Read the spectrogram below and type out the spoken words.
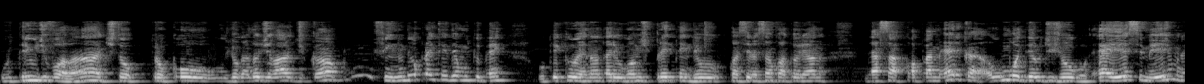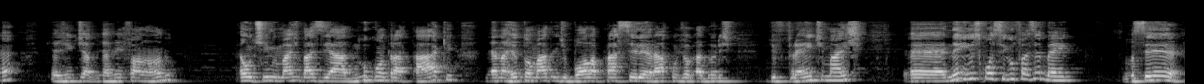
o trio de volantes, trocou o jogador de lado de campo. Enfim, não deu para entender muito bem o que, que o Hernando Dario Gomes pretendeu com a seleção equatoriana nessa Copa América. O modelo de jogo é esse mesmo, né? Que a gente já, já vem falando. É um time mais baseado no contra-ataque, né, na retomada de bola para acelerar com jogadores de frente, mas é, nem isso conseguiu fazer bem. Você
